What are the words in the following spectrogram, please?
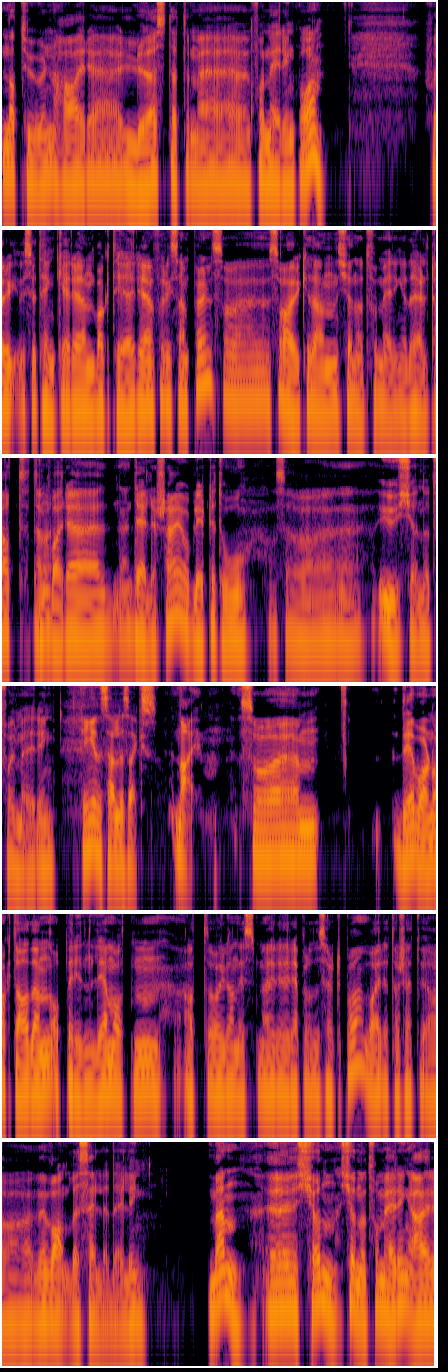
naturen har eh, løst dette med formering på. For hvis vi tenker en bakterie for eksempel, så, så har ikke den kjønnet formering i det hele tatt. Den bare deler seg og blir til to, altså uh, ukjønnet formering. Ingen cellesex? Nei, så ehm, det var nok da den opprinnelige måten at organismer reproduserte på, var rett og slett ved, vanlig celledeling. Men eh, kjønn, kjønnet formering, er,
